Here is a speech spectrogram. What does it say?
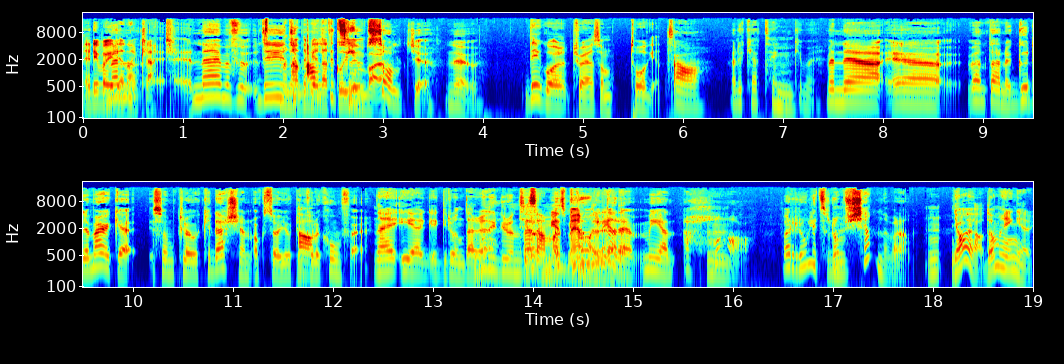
nej det var ju redan klart. eh, Nej men för det är ju Man typ hade velat alltid gå in bara. slutsålt ju nu. Det går tror jag som tåget. Ja, ja det kan jag tänka Mm. mig. Men äh, äh, vänta här nu, Good America som Khloe Kardashian också har gjort en Ja. kollektion för. Nej, är grundare, är grundare tillsammans med, med Emma grundare. Med, aha, Mm. vad roligt så Mm. de känner varandra. Mm, ja, ja, de hänger.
